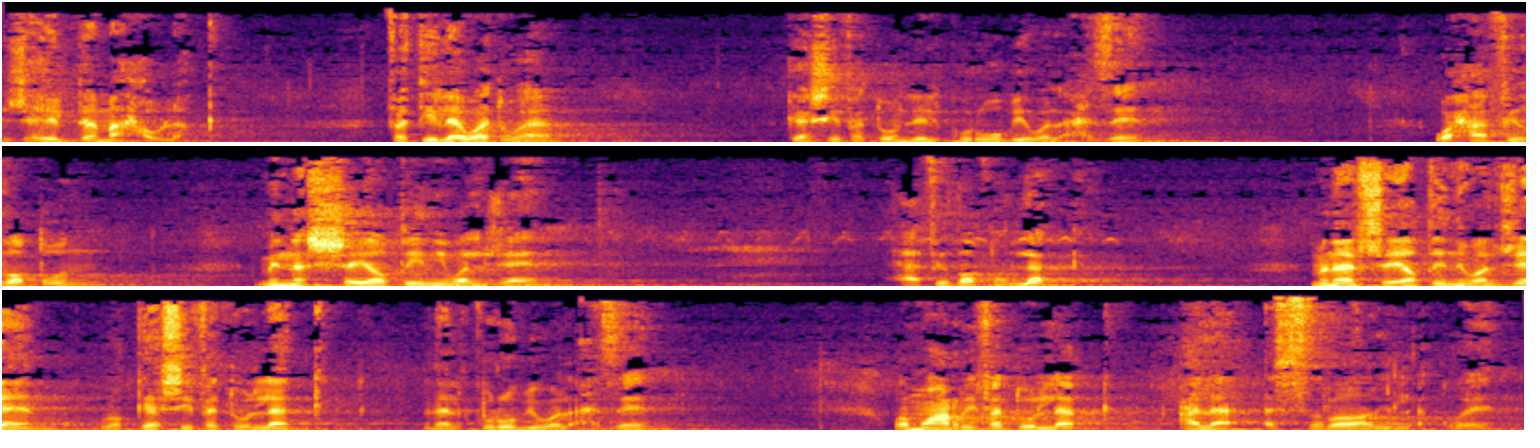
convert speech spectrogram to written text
جهلت ما حولك. فتلاوتها كاشفة للكروب والأحزان وحافظة من الشياطين والجان. حافظة لك من الشياطين والجان وكاشفة لك من الكروب والأحزان ومعرفة لك على أسرار الأكوان.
